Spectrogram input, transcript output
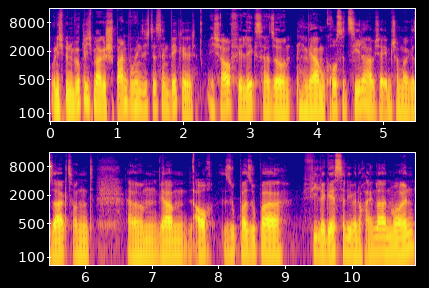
Und ich bin wirklich mal gespannt, wohin sich das entwickelt. Ich auch, Felix. Also wir haben große Ziele, habe ich ja eben schon mal gesagt. Und ähm, wir haben auch super, super viele Gäste, die wir noch einladen wollen.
